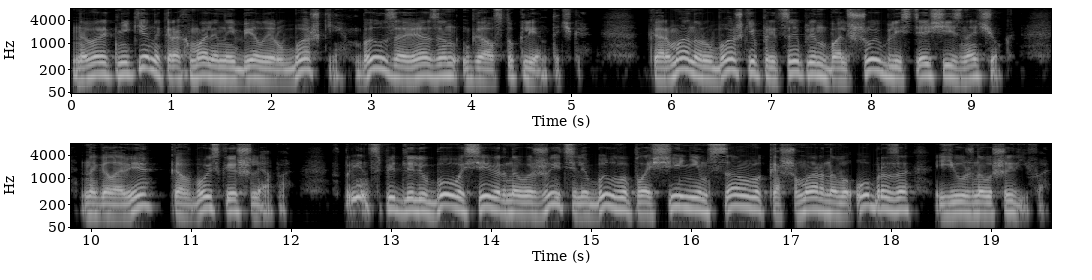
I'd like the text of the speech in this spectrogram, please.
На воротнике на крахмаленной белой рубашке был завязан галстук-ленточка. К карману рубашки прицеплен большой блестящий значок. На голове ковбойская шляпа. В принципе, для любого северного жителя был воплощением самого кошмарного образа южного шерифа.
